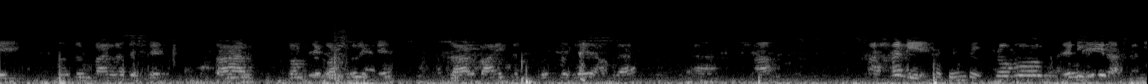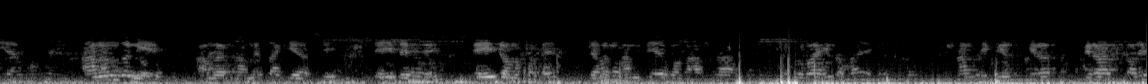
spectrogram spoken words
এই নতুন বাংলাদেশে তার তার আমরা আশা নিয়ে, প্রবল আশা নিয়ে আনন্দ নিয়ে আমরা সামনে তাকিয়ে আছি এই দেশে, এই জনপদে যেন শান্তি এবং আশা প্রবাহিত হয়, শান্তি বিরা- বিরা- বিরাজ করে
